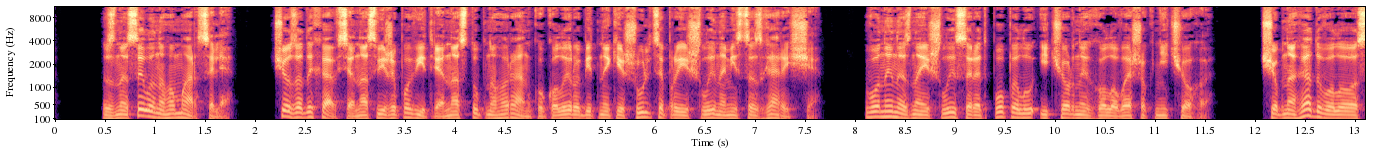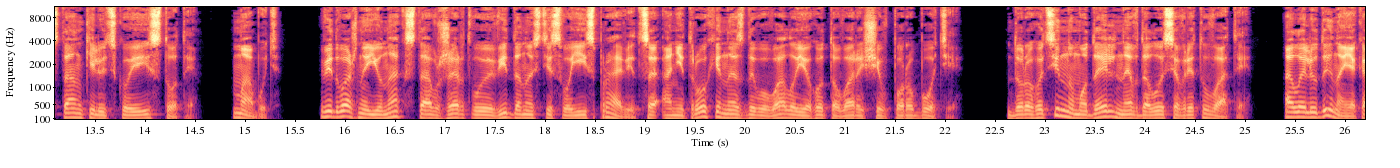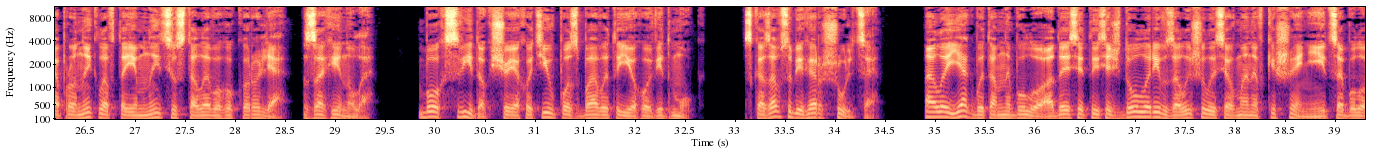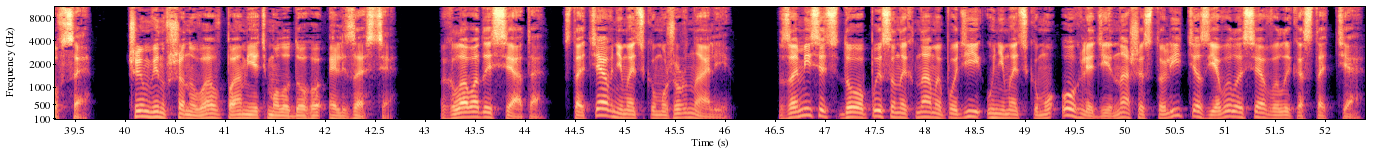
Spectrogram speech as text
знесиленого Марселя, що задихався на свіже повітря наступного ранку, коли робітники Шульце прийшли на місце згарища. Вони не знайшли серед попелу і чорних головешок нічого, щоб нагадувало останки людської істоти. Мабуть, відважний юнак став жертвою відданості своїй справі, це ані трохи не здивувало його товаришів по роботі. Дорогоцінну модель не вдалося врятувати, але людина, яка проникла в таємницю сталевого короля, загинула. Бог свідок, що я хотів позбавити його від мук. Сказав собі гер Шульце. Але як би там не було, а 10 тисяч доларів залишилися в мене в кишені, і це було все. Чим він вшанував пам'ять молодого Ельзасця. Глава 10. Стаття в німецькому журналі. За місяць до описаних нами подій у німецькому огляді наше століття з'явилася велика стаття.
